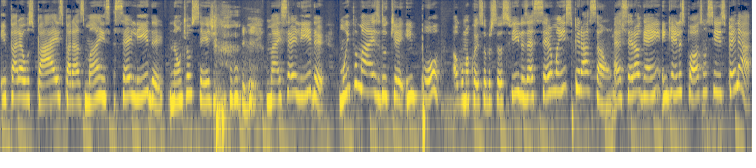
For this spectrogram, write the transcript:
E para os pais, para as mães, ser líder, não que eu seja, mas ser líder, muito mais do que impor alguma coisa sobre os seus filhos é ser uma inspiração, é ser alguém em quem eles possam se espelhar,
